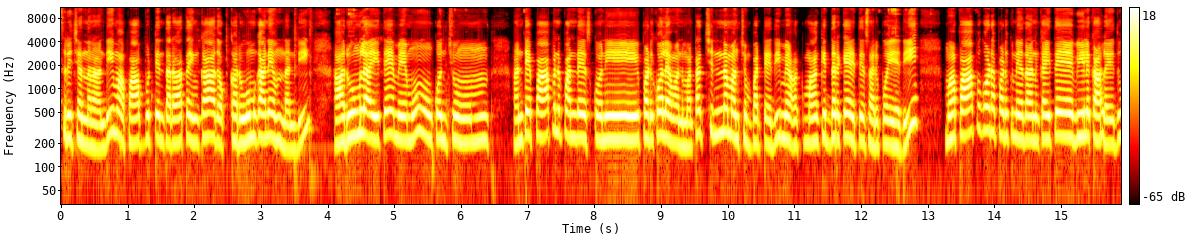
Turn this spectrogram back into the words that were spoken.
శ్రీచందన అండి. మా పాప పుట్టిన తర్వాత ఇంకా అది ఒక్క రూమ్గానే ఉందండి. ఆ రూమ్లో అయితే మేము కొంచెం అంటే పాపను పండేసుకొని పడుకోలేమన్నమాట. చిన్న మంచం పట్టేది. మాకిద్దరికే అయితే సరిపోయేది. మా పాప కూడా పడుకునేదానికైతే వీలు కాలేదు.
